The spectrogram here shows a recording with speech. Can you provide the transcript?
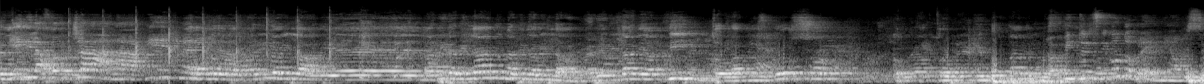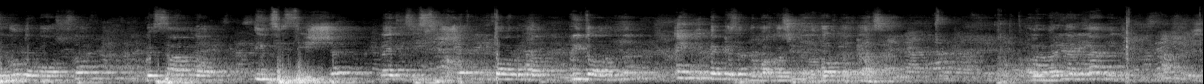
Marina, vieni la Foggiana, vieni Allora, Marina. Marina Villani, è Marina Villani, Marina Villani. Marina Villani ha vinto l'anno scorso con un altro premio importante, Ha vinto il secondo premio. il secondo posto, quest'anno insistisce, lei insistisce, ritorna, ritorna e perché sempre qualcosina la porta a casa. Allora Marina Villani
